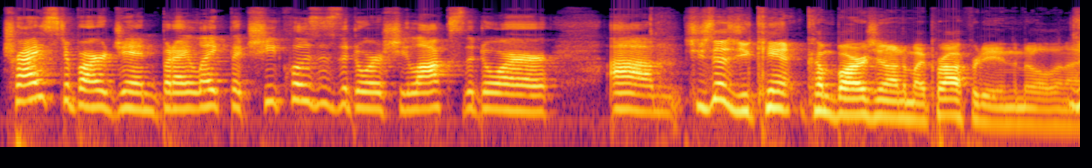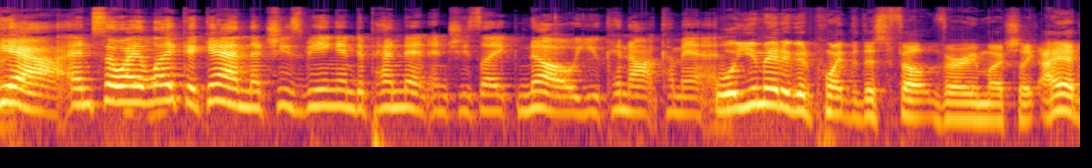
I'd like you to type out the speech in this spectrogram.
Tries to barge in, but I like that she closes the door. She locks the door. Um, She says you can't come barging onto my property in the middle of the night. yeah, and so I like again that she's being independent and she's like, "No, you cannot come in." Well, you made a good point that this felt very much like I had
